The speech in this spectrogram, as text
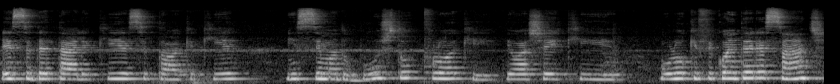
esse detalhe aqui, esse toque aqui em cima do busto, flor aqui, eu achei que o look ficou interessante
